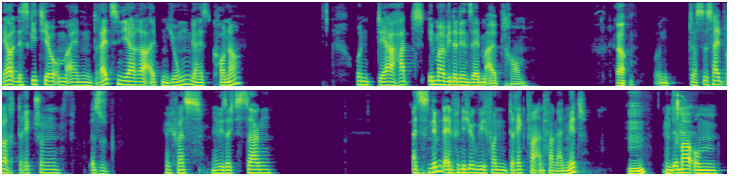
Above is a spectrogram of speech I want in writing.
Ja, und es geht hier um einen 13 Jahre alten Jungen, der heißt Connor. Und der hat immer wieder denselben Albtraum. Ja. Und das ist einfach direkt schon, also, ich weiß, wie soll ich das sagen? Also es nimmt einen, finde ich, irgendwie von direkt von Anfang an mit. Mhm. Und immer um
